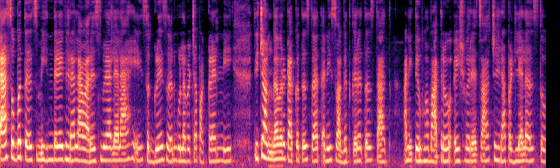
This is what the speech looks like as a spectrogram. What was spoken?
त्यासोबतच मिहिंदळे घराला वारस मिळालेला आहे. सगळेजण गुलाबाच्या पाकळ्यांनी तिच्या अंगावर टाकत असतात आणि स्वागत करत असतात. आणि तेव्हा मात्र ऐश्वर्याचा चेहरा पडलेला असतो.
